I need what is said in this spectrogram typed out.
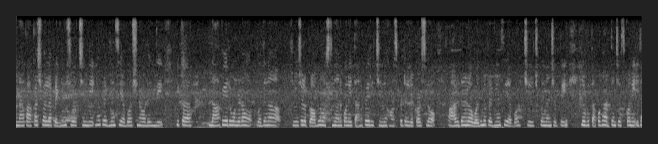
నాకు ఆకాష్ వల్ల ప్రెగ్నెన్సీ వచ్చింది. నా ప్రెగ్నెన్సీ అబార్షన్ అవడింది ఇక నా పేరు ఉండడం వదిన ఫ్యూచర్లో ప్రాబ్లం వస్తుంది అనుకొని తన పేరు ఇచ్చింది హాస్పిటల్ రికార్డ్స్లో. ఆ విధంగా వదిన ప్రెగ్నెన్సీ అబార్ట్ చేయించుకుందని చెప్పి నువ్వు తప్పగా అర్థం చేసుకొని ఇది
